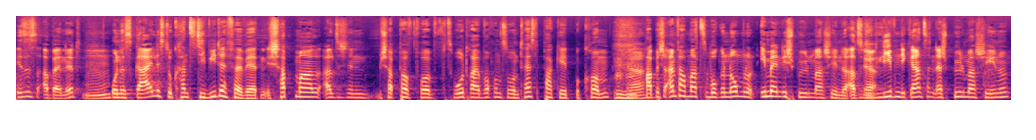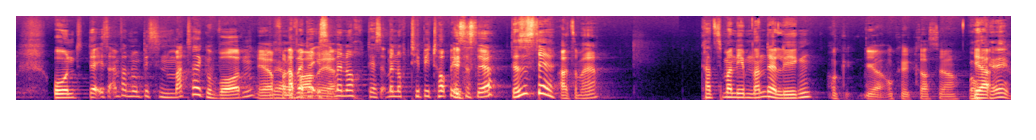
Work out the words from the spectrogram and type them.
ist es aber nicht. Und das Geile ist, du kannst die wiederverwerten. Ich habe mal, als ich in, ich habe vor zwei, drei Wochen so ein Testpaket bekommen, habe ich einfach mal zwei genommen und immer in die Spülmaschine. Also Ja. die lieben die ganze Zeit in der Spülmaschine und der ist einfach nur ein bisschen matter geworden. Ja, von der aber der Farbe ist her. immer noch, der ist immer noch tippitoppi. Ist es der? Das ist der. Also mal her. Kannst du mal nebeneinander legen. Okay. Ja, okay, krass, ja. Okay, ja.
